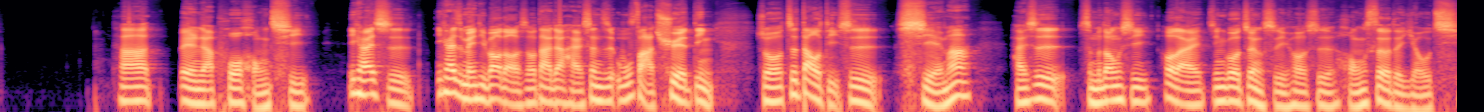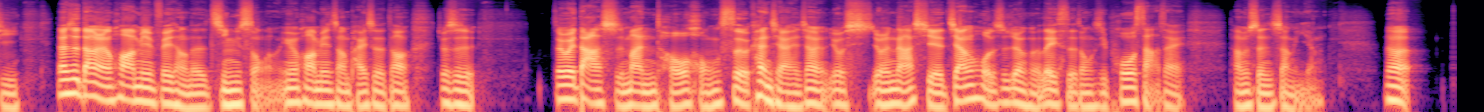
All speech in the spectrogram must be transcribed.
他被人家泼红漆。一开始一开始媒体报道的时候，大家还甚至无法确定说这到底是血吗，还是什么东西？后来经过证实以后，是红色的油漆。但是当然画面非常的惊悚啊，因为画面上拍摄到就是。这位大使满头红色，看起来很像有有人拿血浆或者是任何类似的东西泼洒在他们身上一样。那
